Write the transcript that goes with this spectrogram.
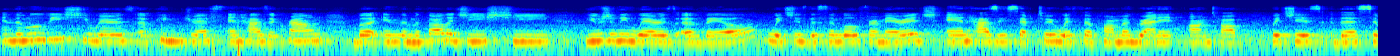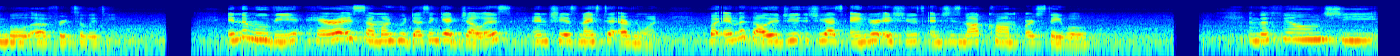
In the movie, she wears a pink dress and has a crown, but in the mythology, she usually wears a veil, which is the symbol for marriage, and has a scepter with a pomegranate on top, which is the symbol of fertility. In the movie, Hera is someone who doesn't get jealous and she is nice to everyone. But in mythology, she has anger issues and she's not calm or stable. In the film, she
